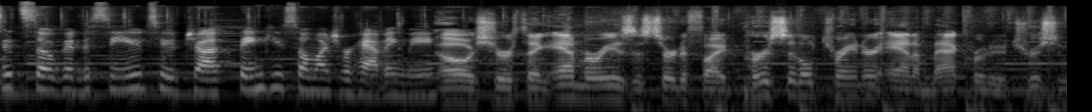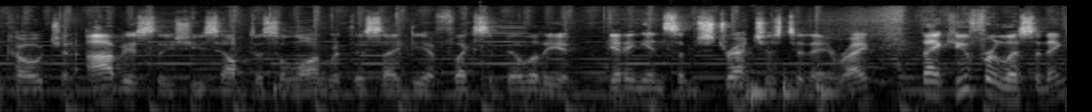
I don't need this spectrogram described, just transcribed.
it's so good to see you too, Chuck. Thank you so much for having me. Oh, sure thing. Ann Marie is a certified personal trainer and a macronutrition coach, and obviously she's helped us along with this idea of flexibility and getting in some stretches today, right? Thank you for listening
